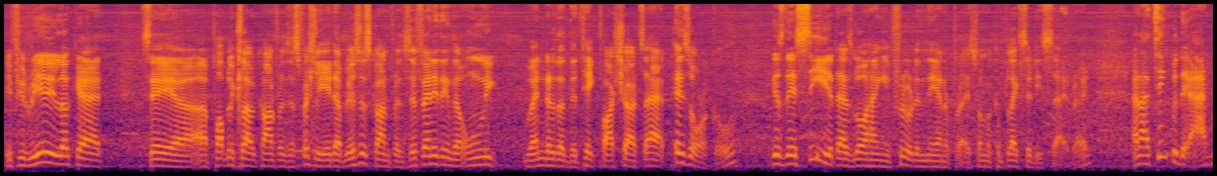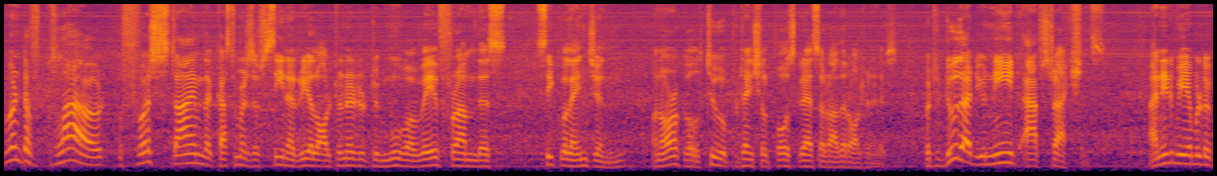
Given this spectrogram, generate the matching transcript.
if you really look at say, a, a, public cloud conference, especially AWS's conference, if anything, the only vendor that they take pot shots at is Oracle, because they see it as low-hanging fruit in the enterprise from a complexity side, right? And I think with the advent of cloud, the first time the customers have seen a real alternative to move away from this SQL engine on Oracle to a potential Postgres or other alternatives. But to do that, you need abstractions. I need to be able to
